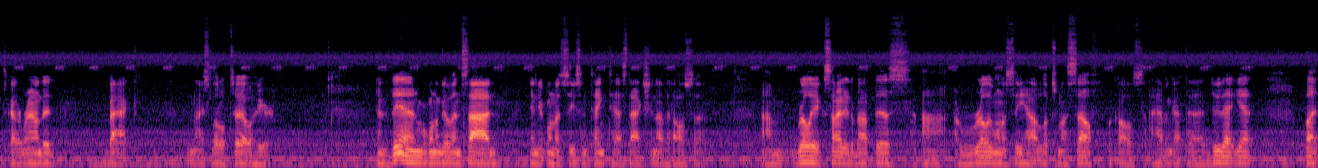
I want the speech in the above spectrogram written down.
It's got a rounded back, nice little tail here. And then we're gonna go inside and you're gonna see some tank test action of it also. I'm really excited about this. Uh, I really wanna see how it looks myself because I haven't got to do that yet. But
